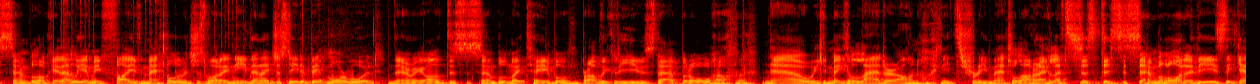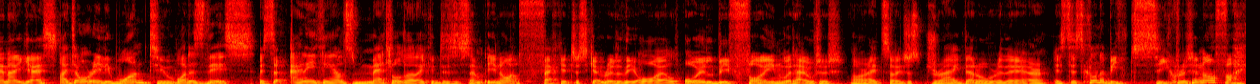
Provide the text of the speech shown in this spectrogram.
Disassemble. Okay, that'll get me five metal, which is what I need. Then I just need a bit more wood. There we go. I'll disassemble my table. Probably could have used that, but oh well. now we can make a ladder. Oh no, I need three metal. All right, let's just disassemble one of these again, I guess. I don't really want to. What is this? Is there anything else metal that I could disassemble? You know what? Feck it. Just get rid of the oil. Oil be fine without it. All right, so I just drag that over there. Is this going to be secret enough? I,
